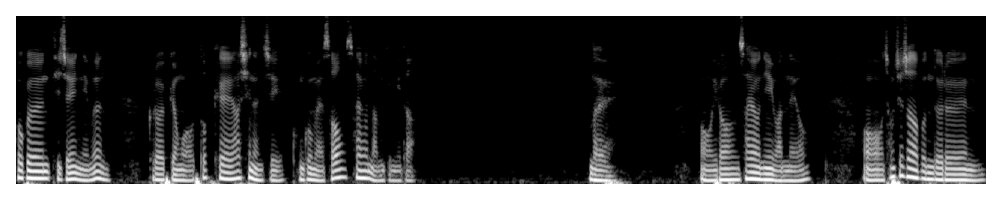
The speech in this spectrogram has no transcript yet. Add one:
혹은 DJ님은 그럴 경우 어떻게 하시는지 궁금해서 사연 남깁니다. 네. 어, 이런 사연이 왔네요. 어, 청취자분들은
